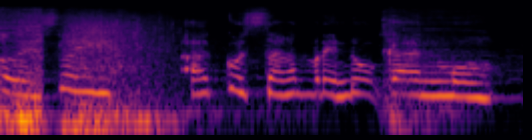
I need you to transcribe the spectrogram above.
Leslie, aku sangat merindukanmu.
